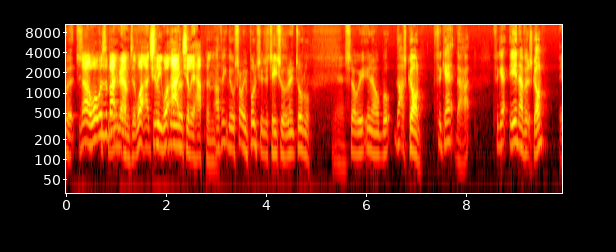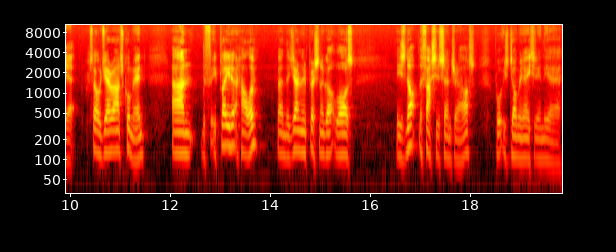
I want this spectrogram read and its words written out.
Evatt. no. What was the Couple of years background? to What actually? What were- actually happened? I think they were throwing punches at each other in the tunnel. Yeah. So, you know, but that's gone. Forget that. Forget Ian Evatt's gone. Yeah. So Gerrard's come in, and the, he played at Hallam, and the general impression I got was he's not the fastest centre half, but he's dominated in the air,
